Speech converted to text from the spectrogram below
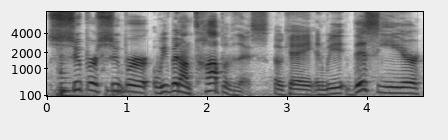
super super we've been on top of this okay? And we this year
